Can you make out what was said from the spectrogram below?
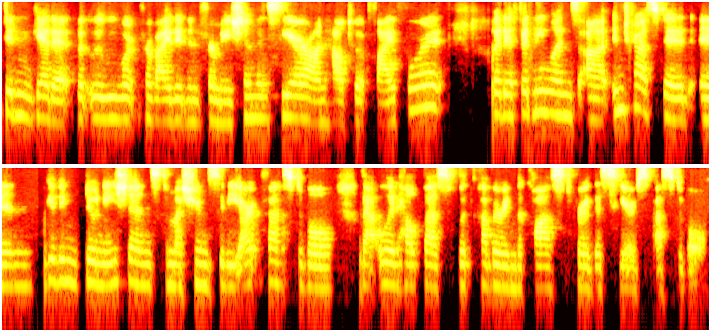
didn't get it, but we weren't provided information this year on how to apply for it. But if anyone's uh, interested in giving donations to Mushroom City Art Festival, that would help us with covering the cost for this year's festival.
